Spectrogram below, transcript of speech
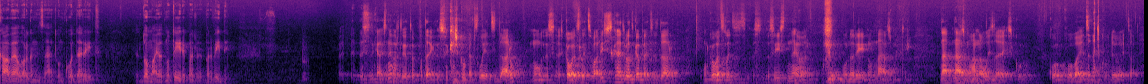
kā vēl organizēt un ko darīt, domājot nu, tīri par, par vidi. Es, kā, es nevaru pateikt, es vienkārši kaut kādas lietas daru. Nu, es, es kaut kādas lietas varu izskaidrot, kāpēc es daru. Un kaut kādas lietas es, es īsti nevaru. Un arī nu, neesmu tur ne, neesmu analizējis, ko, ko, ko vajadzētu, ko nevajadzētu.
